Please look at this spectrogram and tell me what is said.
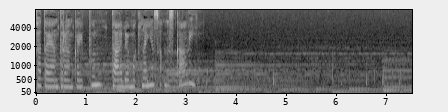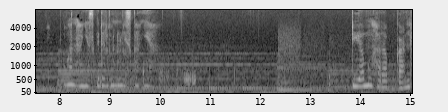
Kata yang terangkai pun tak ada maknanya sama sekali. Hanya sekedar menuliskannya. Dia mengharapkan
